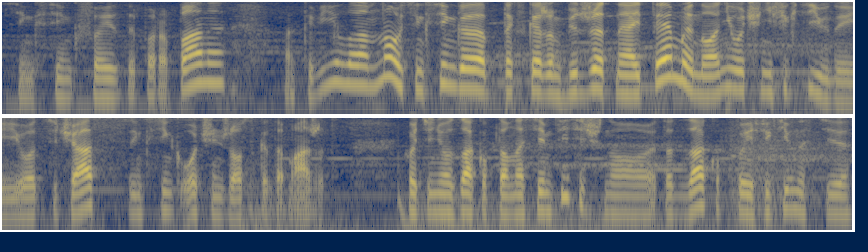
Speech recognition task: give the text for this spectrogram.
Синг-Синг, Фейзы, пара панов. Аквила. Ну, у Синг-Синга, так скажем, бюджетные айтемы, но они очень эффективные. И вот сейчас Синг-Синг очень жестко дамажит. Хоть у него закуп там на 7000, но этот закуп по эффективности...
